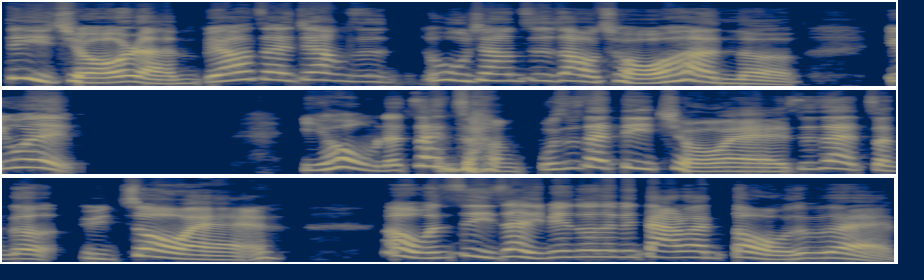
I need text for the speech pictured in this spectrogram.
地球人不要再这样子互相制造仇恨了，因为以后我们的战场不是在地球诶，是在整个宇宙诶，那我们自己在里面都在那边大乱斗，对不对？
